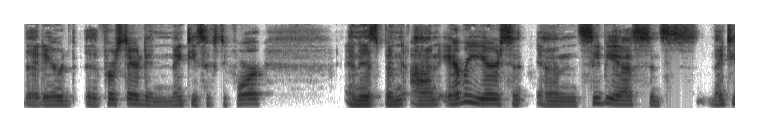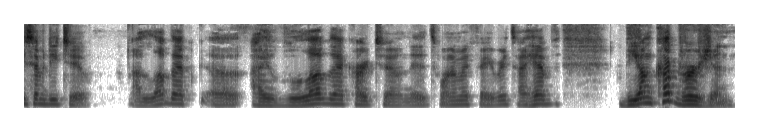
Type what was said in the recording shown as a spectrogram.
that aired uh, first aired in 1964, and it's been on every year since, on CBS since 1972. I love that. Uh, I love that cartoon. It's one of my favorites. I have the uncut version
